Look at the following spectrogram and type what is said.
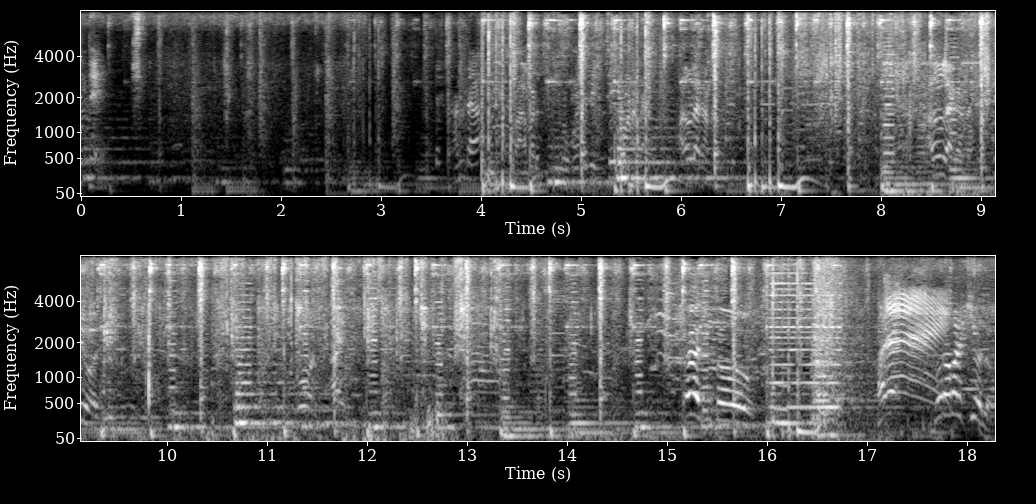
মধ্যে। ঠান্ডা? আবার দোকানে না ভালো লাগে না। ভালো লাগে না সত্যি বলছি। বল, ভাই। তোর আবার কি হলো?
